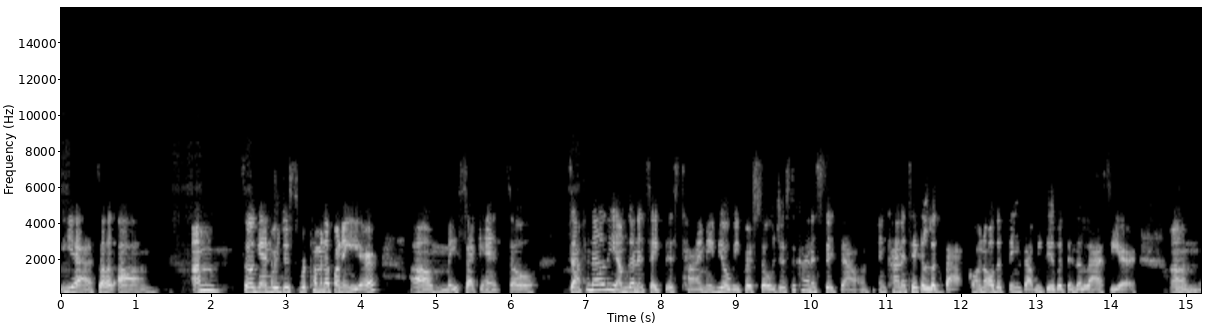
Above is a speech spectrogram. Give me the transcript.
Yeah, so um, I'm so again, we're just we're coming up on a year, um, May second. So definitely i'm going to take this time maybe a week or so just to kind of sit down and kind of take a look back on all the things that we did within the last year. Um,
